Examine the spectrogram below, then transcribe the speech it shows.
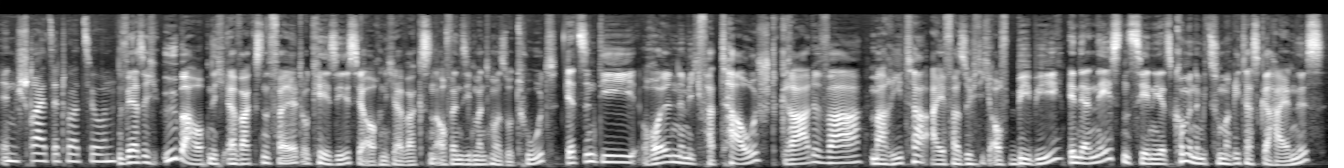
in Streitsituationen. Wer sich überhaupt nicht erwachsen verhält, okay, sie ist ja auch nicht erwachsen, auch wenn sie manchmal so tut. Jetzt sind die Rollen nämlich vertauscht. Gerade war Marita eifersüchtig auf Bibi. In der nächsten Szene, jetzt kommen wir nämlich zu Maritas Geheimnis,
